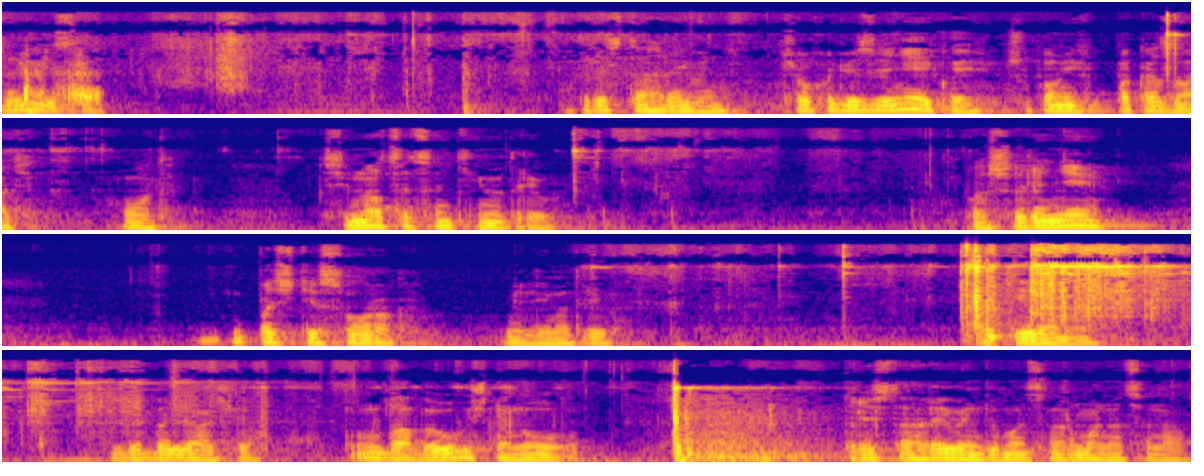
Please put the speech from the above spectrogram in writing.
Завіси. 300 гривень. Чого ходю з лінійкою, щоб вам їх показати. От. 17 сантиметрів. По ширині почти 40 миллиметров. Такие они дебелячі. Ну да, бэушні, ну 300 гривень, думаю, це нормальна ціна.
